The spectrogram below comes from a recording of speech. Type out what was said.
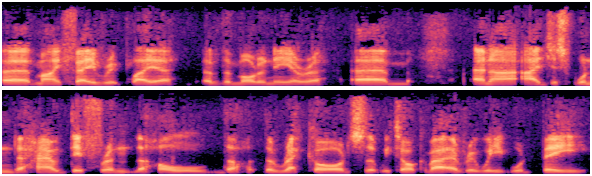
uh, my favourite player of the modern era. Um, and I, I just wonder how different the whole the, the records that we talk about every week would be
